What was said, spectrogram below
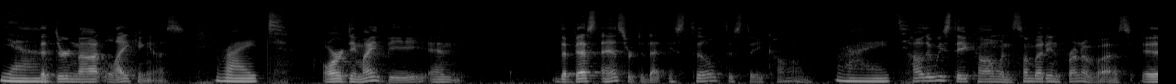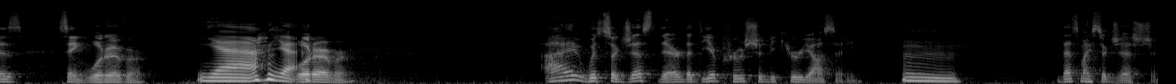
Yeah. that they're not liking us, right. or they might be. And the best answer to that is still to stay calm. Right. How do we stay calm when somebody in front of us is saying whatever? Yeah. Yeah. whatever. I would suggest there that the approach should be curiosity. Mm. That's my suggestion.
